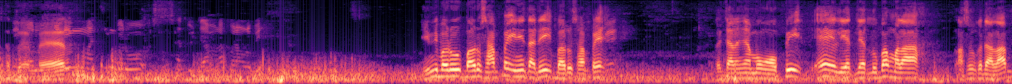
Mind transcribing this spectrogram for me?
Satu ini baru ember. paling mancing baru satu jam lah kurang lebih Ini baru baru sampai ini tadi, baru sampai. oke Rencananya mau ngopi, eh lihat-lihat lubang malah langsung ke dalam.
